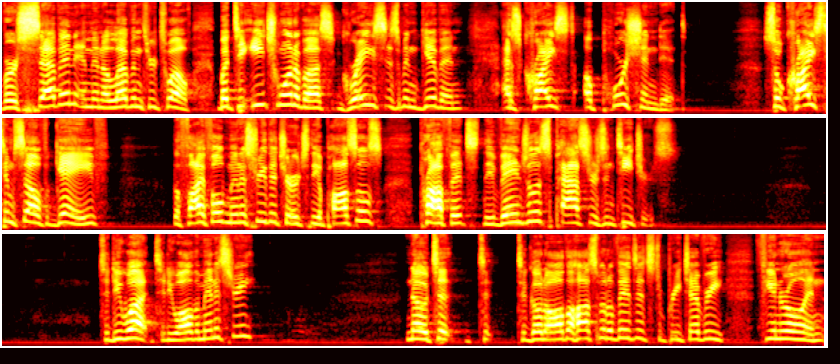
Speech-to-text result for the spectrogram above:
verse 7 and then 11 through 12. But to each one of us, grace has been given as Christ apportioned it. So Christ himself gave the fivefold ministry of the church the apostles, prophets, the evangelists, pastors, and teachers. To do what? To do all the ministry? No, to, to, to go to all the hospital visits, to preach every funeral and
